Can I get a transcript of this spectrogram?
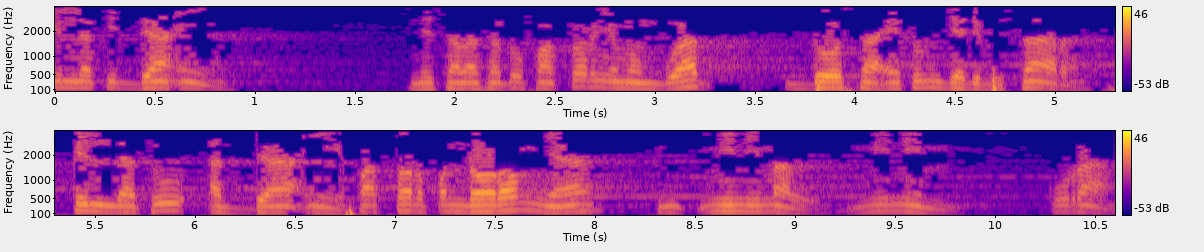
qillati da'i. Ini salah satu faktor yang membuat dosa itu menjadi besar. Qillatu ad-da'i, faktor pendorongnya minimal, minim, kurang.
